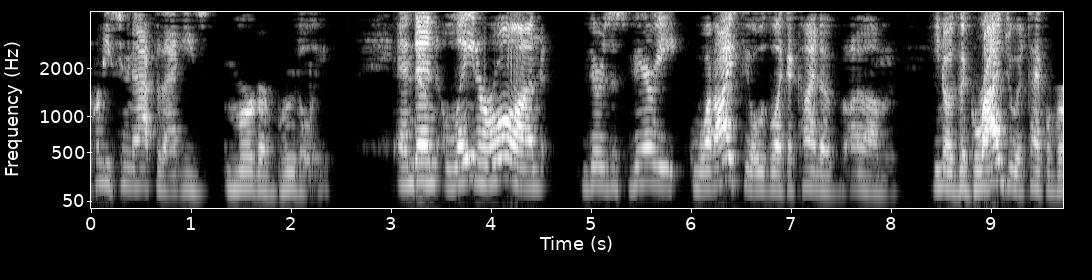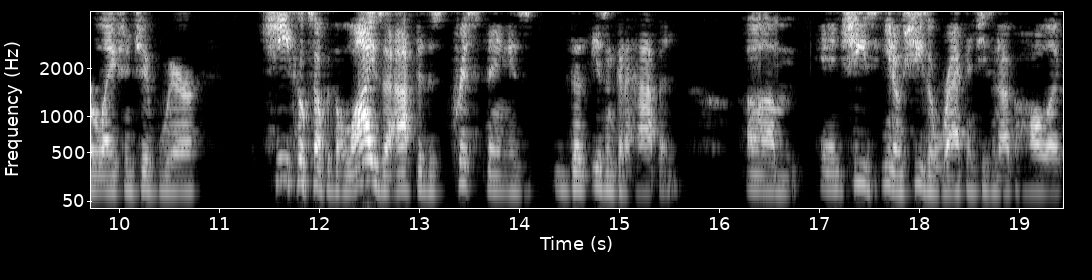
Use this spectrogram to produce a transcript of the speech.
pretty soon after that he's murdered brutally, and then later on there's this very what I feel is like a kind of um, you know the graduate type of relationship where Keith hooks up with Eliza after this Chris thing is that isn't going to happen. Um, and she's, you know, she's a wreck and she's an alcoholic.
